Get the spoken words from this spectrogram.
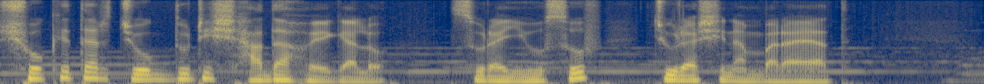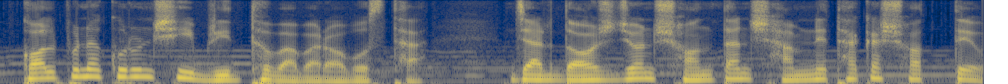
শোকে তার চোখ দুটি সাদা হয়ে গেল। সুরা ইউসুফ, চুরাশি নাম্বার আয়াত। কল্পনা করুন সেই বৃদ্ধ বাবার অবস্থা, যার দশজন সন্তান সামনে থাকা সত্ত্বেও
